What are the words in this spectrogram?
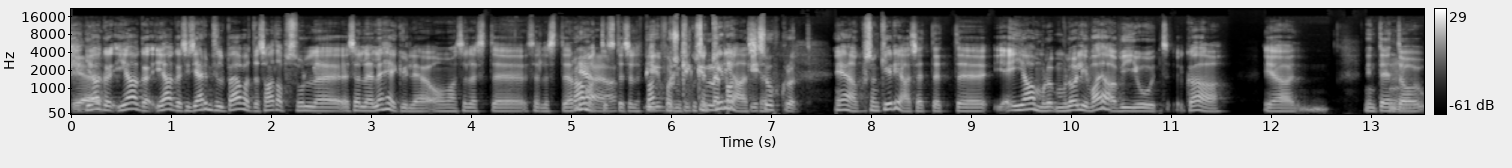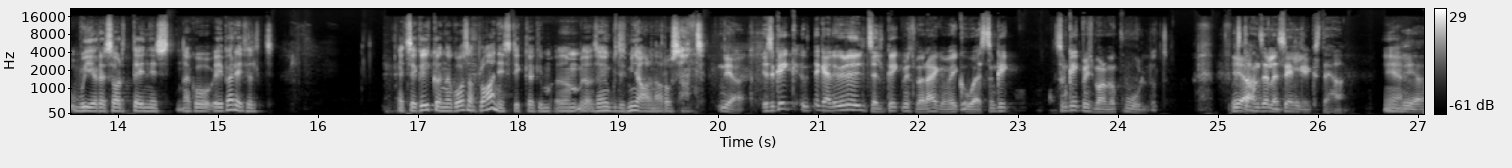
ja aga, ja aga, ja aga siis järgmisel päeval ta saadab sulle selle lehekülje oma sellest, sellest raamatust ja sellest platvormist, kus on kirjas. ja kus on kirjas, et, et ja, ja mul, mul oli vaja Wii U-d ka ja Nintendo mm. Wii Resort tennist nagu ei päriselt. et see kõik on nagu osa plaanist ikkagi, see on, kuidas mina olen aru saanud. ja, ja see kõik tegelikult üleüldiselt kõik, mis me räägime Veiko uuest, see on kõik, see on kõik, mis me oleme kuulnud. ma tahan selle selgeks teha. jah, ja,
